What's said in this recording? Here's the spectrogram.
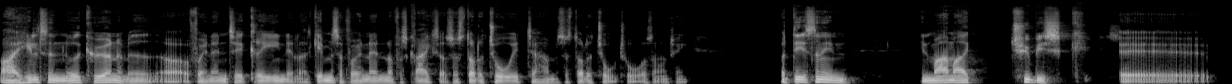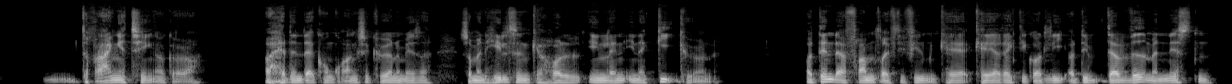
Og har hele tiden noget kørende med at få hinanden til at grine, eller gemme sig for hinanden og forskrække sig, og så står der 2-1 til ham, så står der 2-2 og sådan noget. Og det er sådan en, en meget, meget typisk øh, drengeting at gøre. At have den der konkurrence kørende med sig, så man hele tiden kan holde en eller anden energi kørende. Og den der fremdrift i filmen kan, jeg- kan jeg rigtig godt lide, og det, der ved man næsten,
